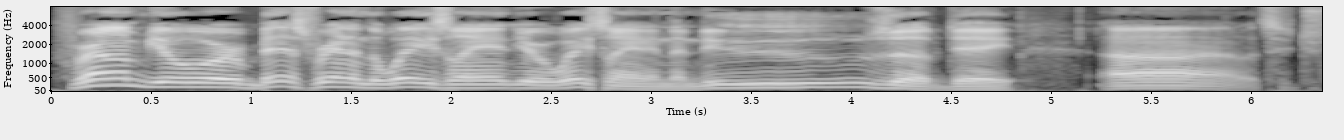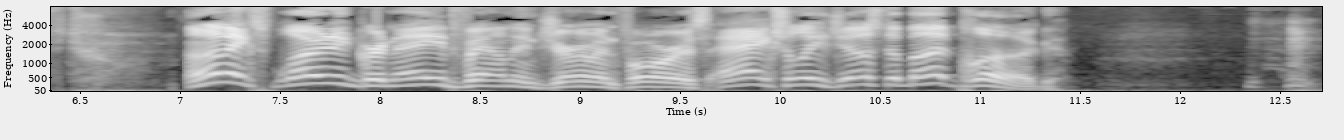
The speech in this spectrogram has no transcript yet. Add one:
from your best friend in the wasteland, your wasteland in the news update. Uh, let's see. Unexploded grenade found in German forest. Actually, just a butt plug.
